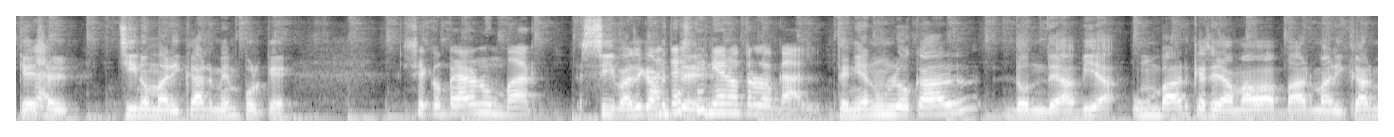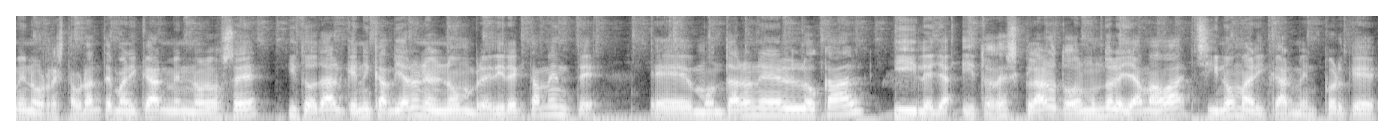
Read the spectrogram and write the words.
que Claro. es el chino Mari Carmen porque, Se compraron un bar. sí, básicamente... Antes tenían otro local. tenían un local donde había un bar que se llamaba Bar Mari Carmen o Restaurante Mari Carmen, no lo sé. Y total, que ni cambiaron el nombre directamente. eh, montaron el local y, le, y entonces, claro, todo el mundo le llamaba Chino Mari Carmen porque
